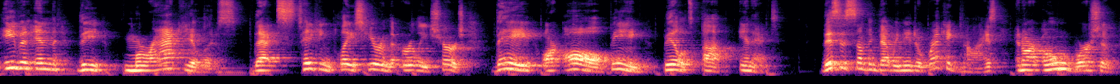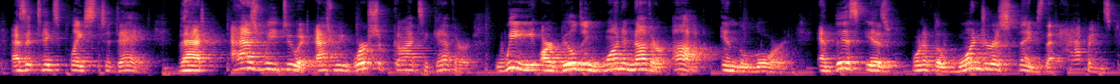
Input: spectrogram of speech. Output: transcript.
even in the miraculous that's taking place here in the early church, they are all being built up in it. This is something that we need to recognize in our own worship as it takes place today. That as we do it, as we worship God together, we are building one another up in the Lord. And this is one of the wondrous things that happens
